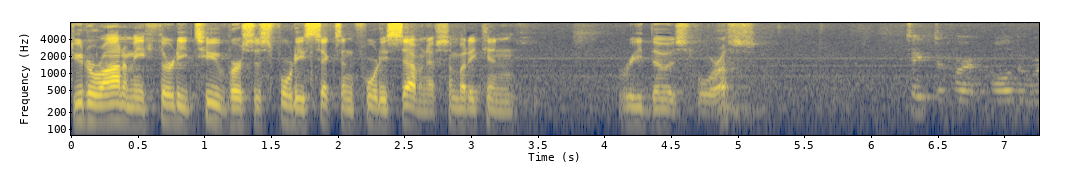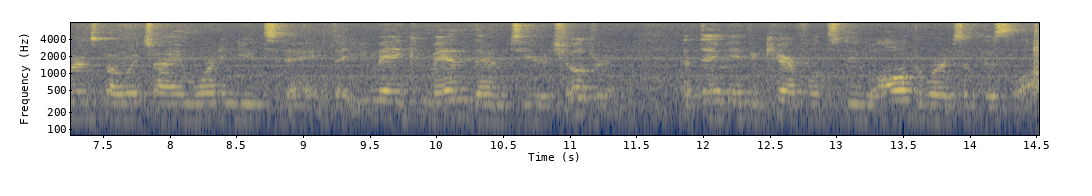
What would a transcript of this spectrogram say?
Deuteronomy 32, verses 46 and 47, if somebody can read those for us. Take to heart all the words by which I am warning you today, that you may command them to your children, that they may be careful to do all the words of this law.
